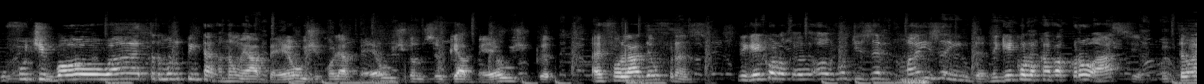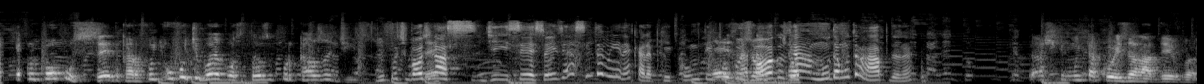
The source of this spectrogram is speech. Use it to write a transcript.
o futebol, ah, todo mundo pintava. Não, é a Bélgica, olha a Bélgica, não sei o que é a Bélgica. Aí foi lá, deu França. Ninguém colocava, eu vou dizer mais ainda, ninguém colocava Croácia. Então acho que é um pouco cedo, cara. O fute- O futebol é gostoso por causa disso. E futebol de, É. de seleções é assim também, né, cara? Porque como tem É, poucos exatamente. jogos, já muda muito rápido, né? Eu acho que muita coisa lá deva,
